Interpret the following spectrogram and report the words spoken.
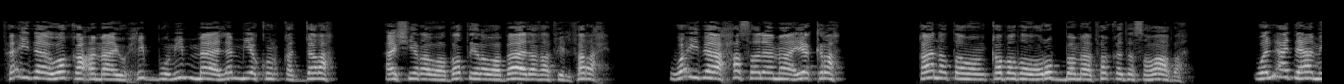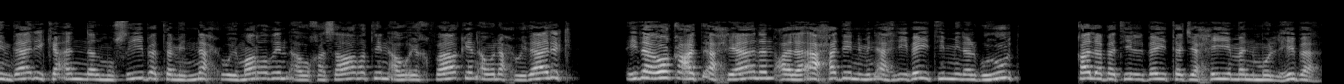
فإذا وقع ما يحب مما لم يكن قدره أشر وبطر وبالغ في الفرح. وإذا حصل ما يكره قنط وانقبض وربما فقد صوابه. والأدهى من ذلك أن المصيبة من نحو مرض أو خسارة أو إخفاق أو نحو ذلك إذا وقعت أحيانا على أحد من أهل بيت من البيوت قلبت البيت جحيما ملهبا.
